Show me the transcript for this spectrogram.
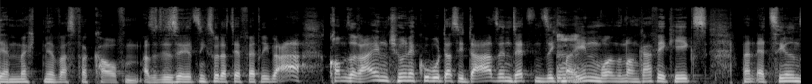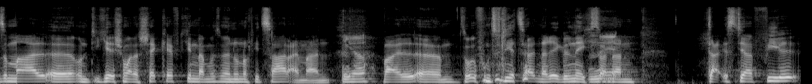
der möchte mir was verkaufen. Also das ist ja jetzt nicht so, dass der Vertrieb, ah, kommen Sie rein, schön, Herr Kubo, dass Sie da sind, setzen Sie sich mhm. mal hin, wollen Sie noch einen Kaffeekeks, dann erzählen Sie mal, äh, und hier ist schon mal das Scheckheftchen, da müssen wir nur noch die Zahl einmalen. Ja. Weil ähm, so funktioniert es ja in der Regel nicht, nee. sondern da ist ja viel,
